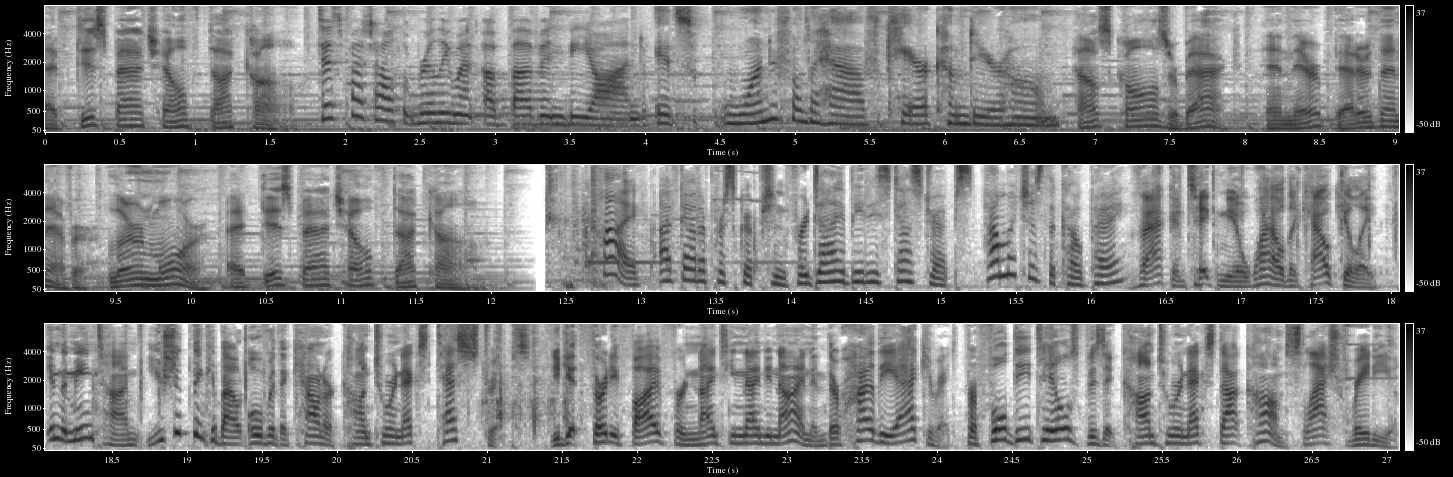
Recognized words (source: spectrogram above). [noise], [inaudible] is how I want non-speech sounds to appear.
at dispatchhealth.com. Dispatch Health really went above and beyond. It's wonderful to have care come to your home. House calls are back, and they're better than ever. Learn more at dispatchhealth.com. Hi, I've got a prescription for diabetes test strips. How much is the copay? That could take me a while to calculate. In the meantime, you should think about over-the-counter Contour Next test strips. You get 35 for 19.99 and they're highly accurate. For full details, visit contournext.com/radio.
